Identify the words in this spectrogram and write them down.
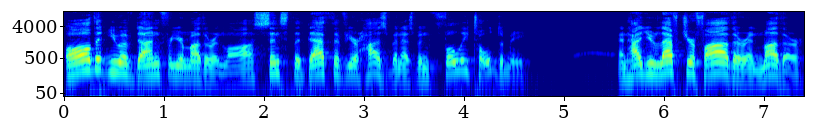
All that you have done for your mother in law since the death of your husband has been fully told to me, and how you left your father and mother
